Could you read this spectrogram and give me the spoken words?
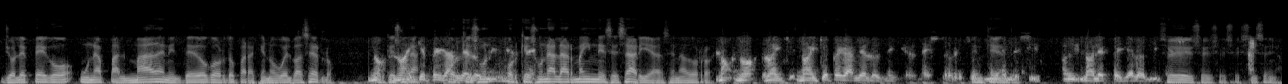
yo le pego una palmada en el dedo gordo para que no vuelva a hacerlo. No, porque no hay que pegarle a los niños. Porque es una alarma innecesaria, senador Rojas. No, no, no hay, no hay que pegarle a los niños, Néstor. No, no, le pegue a los niños. Sí, sí, sí, sí, sí, señor.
